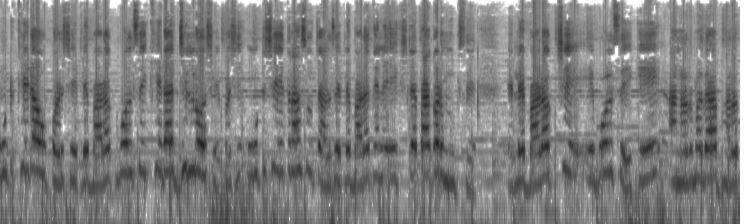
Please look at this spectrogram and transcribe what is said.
ઊંટ ખેડા ઉપર છે, એટલે બાળક બોલશે ખેડા જિલ્લો છે. પછી ઊંટ છે એ ત્રાસું ચાલશે, એટલે બાળક એને એક સ્ટેપ આગળ મૂકશે. એટલે બાળક છે એ બોલશે કે આ નર્મદા ભારત,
